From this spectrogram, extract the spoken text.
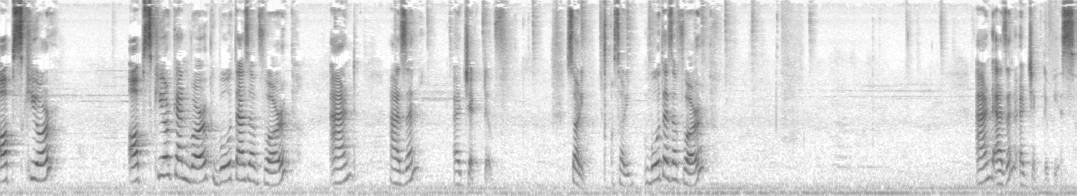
Obscure. Obscure can work both as a verb and as an adjective. Sorry. Sorry. Both as a verb and as an adjective yes.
